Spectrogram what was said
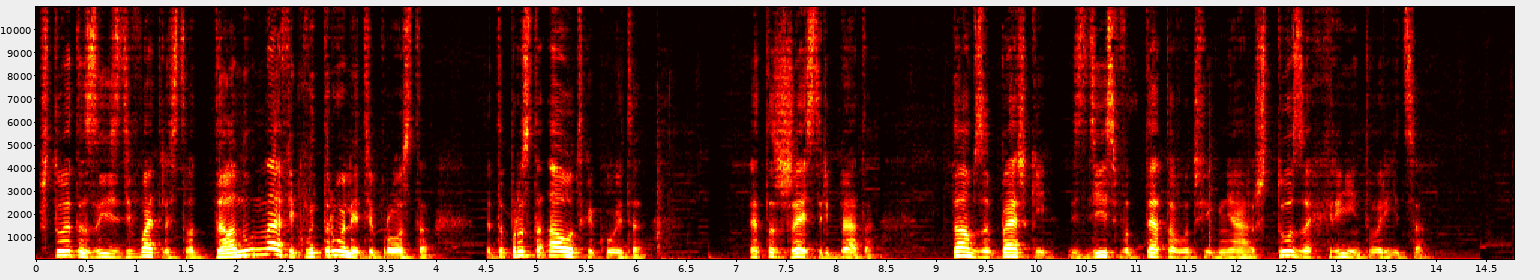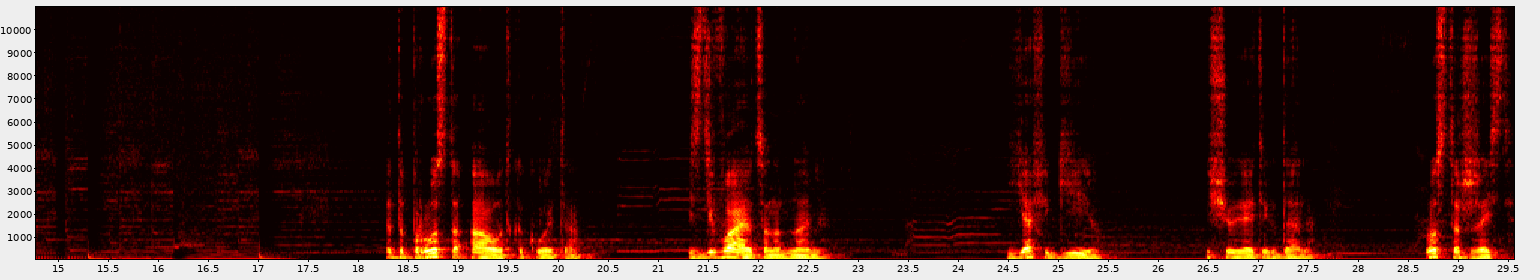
Что это за издевательство? Да ну нафиг, вы троллите просто. Это просто аут какой-то. Это жесть, ребята. Там ЗПшки, здесь вот эта вот фигня. Что за хрень творится? Это просто аут какой-то. Издеваются над нами. Я фигею. Еще и этих дали. Просто жесть.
